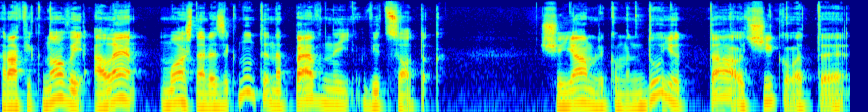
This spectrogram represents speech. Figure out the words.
графік новий, але можна ризикнути на певний відсоток, що я вам рекомендую, та очікувати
